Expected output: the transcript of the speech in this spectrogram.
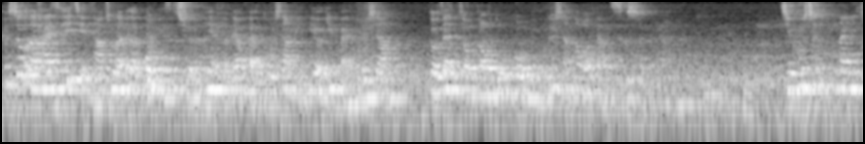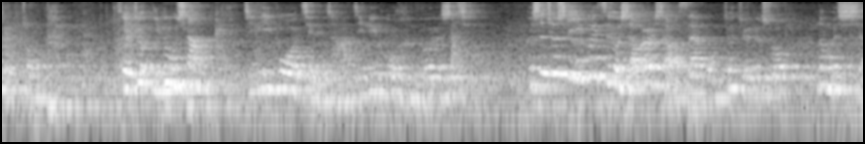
可是我的孩子一检查出来，那个过敏是全片的，两百多项里面有一百多项都在中高度过敏，我就想到我打吃什么，几乎是那一种状态，所以就一路上。经历过检查，经历过很多的事情，可是就是因为只有小二、小三，我们就觉得说那么小，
